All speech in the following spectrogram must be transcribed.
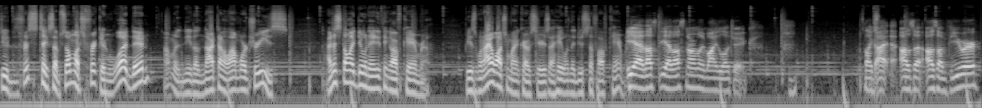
Dude, this takes up so much freaking wood, dude. I'm gonna need to knock down a lot more trees. I just don't like doing anything off camera. Because when I watch a Minecraft series, I hate when they do stuff off camera. Yeah, that's yeah, that's normally my logic. Like I as a as a viewer,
